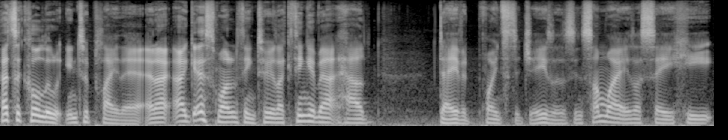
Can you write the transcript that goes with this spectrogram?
that's a cool little interplay there. And I, I guess one thing too, like thinking about how David points to Jesus, in some ways I see he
